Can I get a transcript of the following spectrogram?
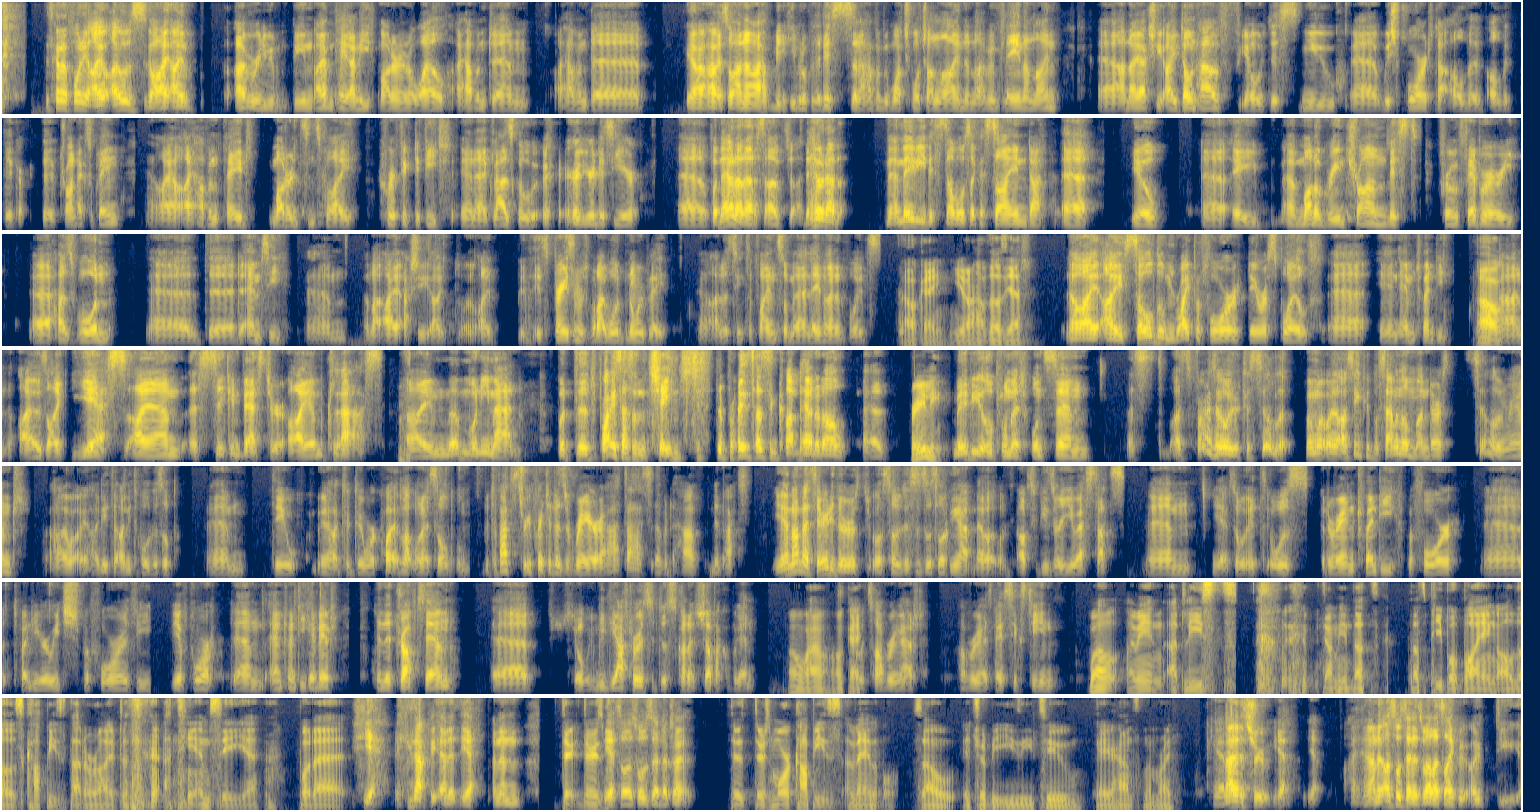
it's kind of funny. I, I was I I've I haven't really been I haven't played any modern in a while. I haven't um I haven't uh yeah so I I haven't been keeping up with the lists and I haven't been watching much online and I haven't been playing online. Uh, and I actually I don't have you know this new uh, wish board that all the all the the, the Tron decks are playing. I I haven't played modern since my horrific defeat in uh, Glasgow earlier this year. Uh, but now that I've now that now maybe this is almost like a sign that uh, you know uh, a, a mono green Tron list from February uh, has won uh, the the MC. Um, and I, I actually I, I it's very similar to what I would normally play. Uh, I just need to find some uh, Leyline Voids. Okay, you don't have those yet. No, I, I sold them right before they were spoiled uh, in M20. Oh, And I was like, yes, I am a sick investor. I am class. I'm a money man. But the price hasn't changed. The price hasn't gone down at all. Uh, really? maybe it'll plummet once. Um, as, as far as I know, they're still. I see people selling them, and they're still around. I, I- I need to. I need to pull this up. Um, they, you know, they, were quite a lot when I sold them. But the fact it's reprinted as rare, that that would have an impact. Yeah, not necessarily. There's well, so this is just looking at now. Obviously, these are US stats. Um, yeah, so it, it was at around twenty before, uh, twenty euro each before the yeah before um M20 came out. Then it dropped down. Uh, so immediately afterwards, it just kind of shot back up again. Oh wow. Okay. So it's hovering at hovering at about sixteen. Well, I mean, at least I mean that's that's people buying all those copies that arrived at the, at the MC. Yeah. But uh, Yeah, exactly. And it, yeah, and then there, there's yeah. So I suppose that looks at there, there's more copies available, so it should be easy to get your hands on them, right? yeah, that is true. Yeah, yeah. I- And I suppose then as well, it's like I I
